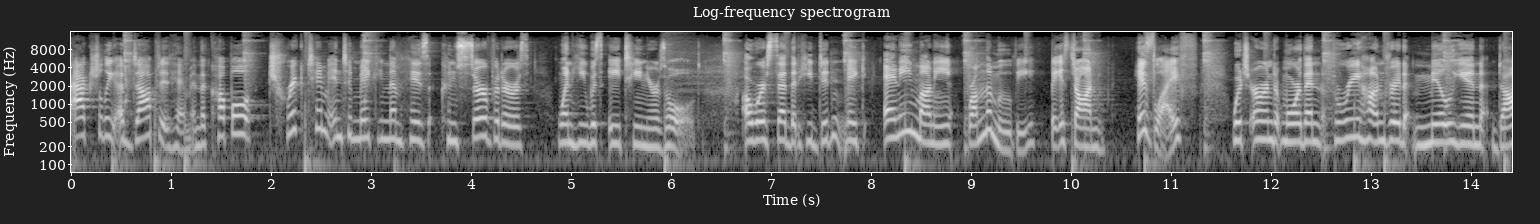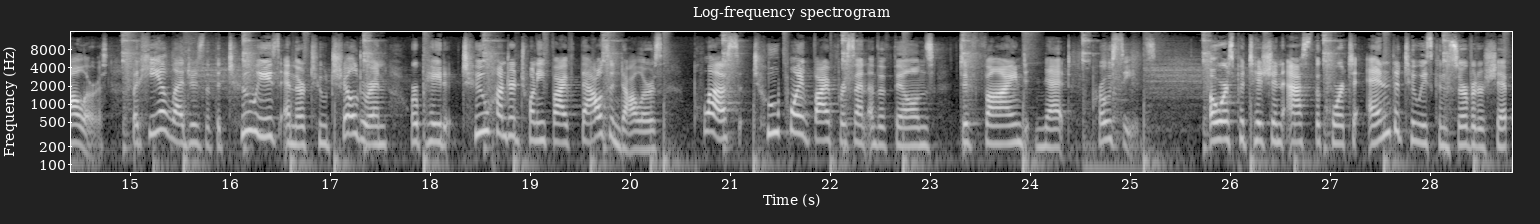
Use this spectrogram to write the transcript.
actually adopted him, and the couple tricked him into making them his conservators when he was 18 years old. Oher said that he didn't make any money from the movie based on his life, which earned more than $300 million. But he alleges that the Tuohys and their two children were paid $225,000 plus 2.5% of the film's defined net proceeds. Oher's petition asked the court to end the Tuohy's conservatorship,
